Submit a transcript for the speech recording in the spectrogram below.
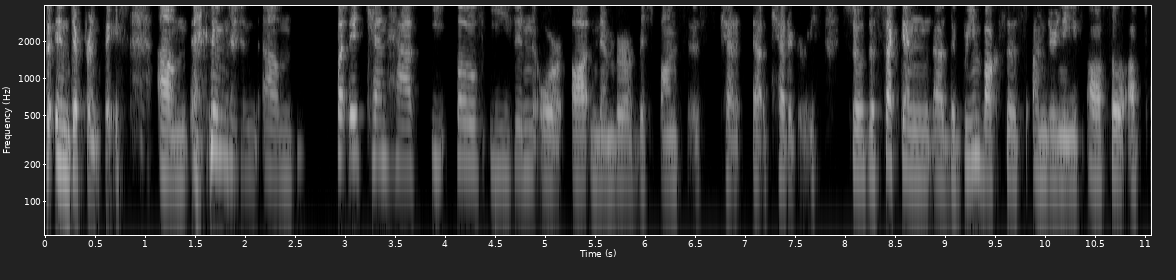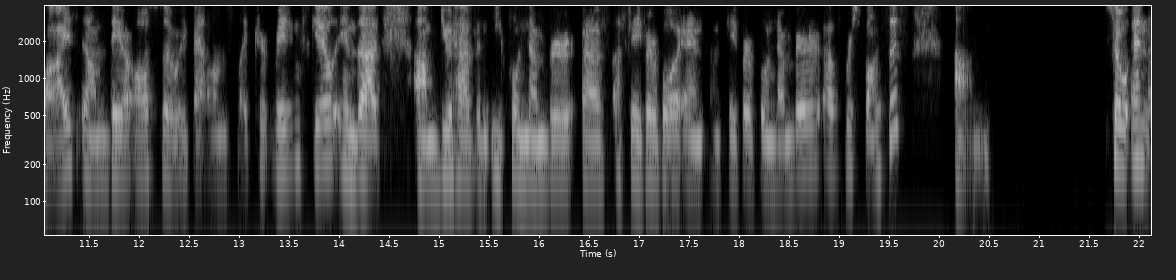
the indifferent face. Um, and then, um, but it can have e both even or odd number of responses cat uh, categories. So the second, uh, the green boxes underneath also applies. Um, they are also a balanced like rating scale in that um, you have an equal number of a favorable and unfavorable number of responses. Um, so, and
